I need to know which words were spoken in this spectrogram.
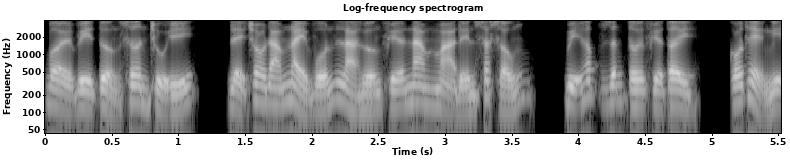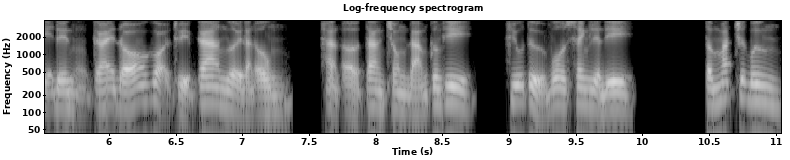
bởi vì tưởng sơn chủ ý, để cho đám này vốn là hướng phía nam mà đến sát sống, bị hấp dẫn tới phía tây, có thể nghĩ đến cái đó gọi thủy ca người đàn ông, hẳn ở tăng trong đám cương thi, hữu tử vô xanh liền đi. Tầm mắt trước bưng,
